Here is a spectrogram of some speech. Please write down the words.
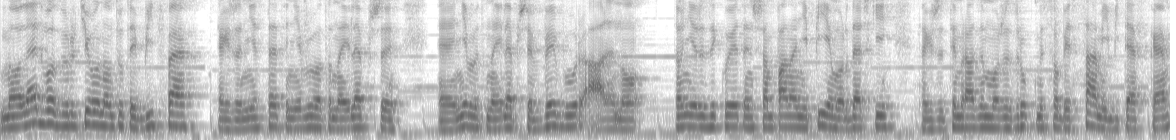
No ledwo zwróciło nam tutaj bitwę. Także niestety nie było to najlepszy, e, nie był to najlepszy wybór, ale no to nie ryzykuje, ten szampana nie pije mordeczki. Także tym razem może zróbmy sobie sami bitewkę.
